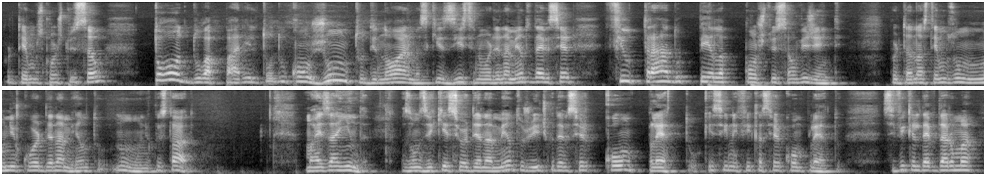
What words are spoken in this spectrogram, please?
Por termos Constituição, todo o aparelho, todo o conjunto de normas que existe no ordenamento deve ser filtrado pela Constituição vigente. Portanto, nós temos um único ordenamento num único Estado. Mais ainda, nós vamos dizer que esse ordenamento jurídico deve ser completo. O que significa ser completo? Significa que ele deve dar uma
